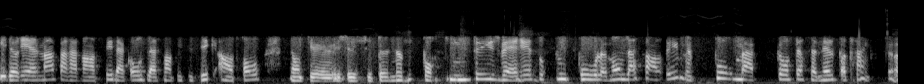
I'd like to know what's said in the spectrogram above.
et de réellement faire avancer la cause de la santé publique, entre autres. Donc, c'est une opportunité, je verrais, surtout pour le monde de la santé, mais pour ma personnel, pas tant.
